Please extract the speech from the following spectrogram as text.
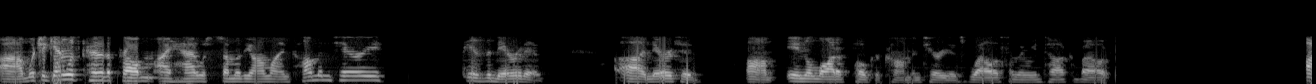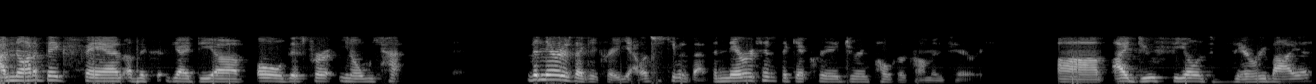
Um, which again was kind of the problem I had with some of the online commentary, is the narratives. Uh, narratives um, in a lot of poker commentary as well is something we can talk about. I'm not a big fan of the the idea of oh this per you know we have the narratives that get created. Yeah, let's just keep it at that. The narratives that get created during poker commentary. Um, I do feel it's very biased.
